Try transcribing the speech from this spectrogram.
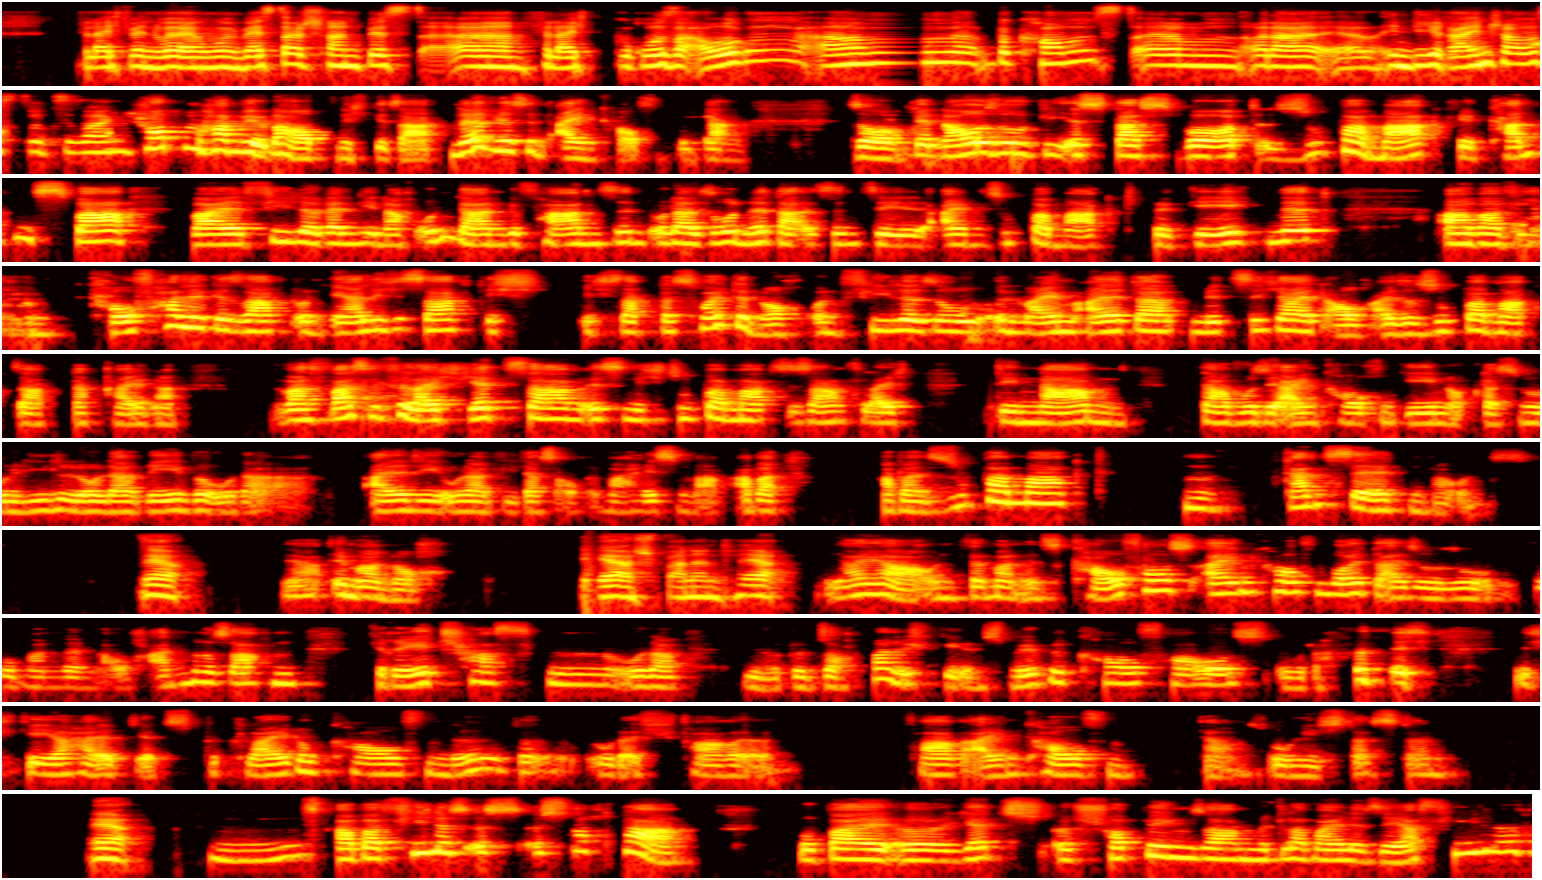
vielleicht wenn du irgendwo in Westdeutschland bist, äh, vielleicht große Augen ähm, bekommst ähm, oder äh, in die reinschaust sozusagen? Shoppen haben wir überhaupt nicht gesagt. Ne? Wir sind einkaufen gegangen. So, genauso wie ist das Wort Supermarkt. Wir kannten zwar, weil viele, wenn die nach Ungarn gefahren sind oder so, ne, da sind sie einem Supermarkt begegnet. Aber wir haben Kaufhalle gesagt und ehrlich gesagt, ich, ich sage das heute noch und viele so in meinem Alter mit Sicherheit auch. Also Supermarkt sagt da keiner. Was, was sie vielleicht jetzt sagen, ist nicht Supermarkt, sie sagen vielleicht den Namen da, wo sie einkaufen gehen, ob das nur Lidl oder Rewe oder Aldi oder wie das auch immer heißen mag. Aber, aber Supermarkt, hm, ganz selten bei uns. Ja. Ja, immer noch. Ja, spannend, ja. Ja, ja, und wenn man ins Kaufhaus einkaufen wollte, also so, wo man dann auch andere Sachen, Gerätschaften oder, ja, dann sagt man, ich gehe ins Möbelkaufhaus oder ich, ich gehe halt jetzt Bekleidung kaufen ne? oder ich fahre, fahre einkaufen. Ja, so hieß das dann. Ja. Mhm. Aber vieles ist, ist noch da. Wobei äh, jetzt äh, Shopping sagen mittlerweile sehr viele.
